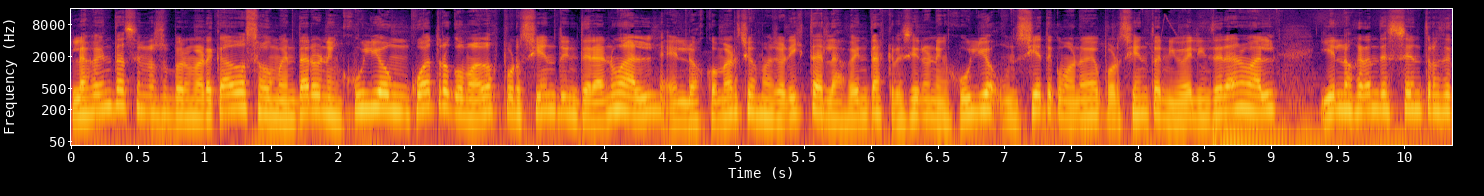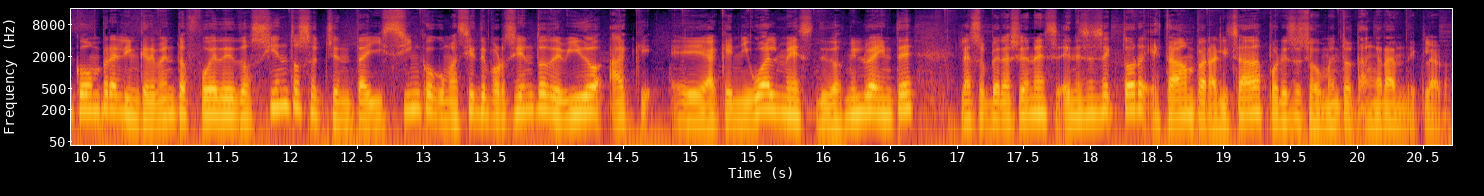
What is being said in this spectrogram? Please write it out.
Las ventas en los supermercados aumentaron en julio un 4,2% interanual. En los comercios mayoristas las ventas crecieron en julio un 7,9% a nivel interanual y en los grandes centros de compra el incremento fue de 285,7% debido a que, eh, a que en igual mes de 2020 las operaciones en ese sector estaban paralizadas, por eso ese aumento tan grande, claro.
